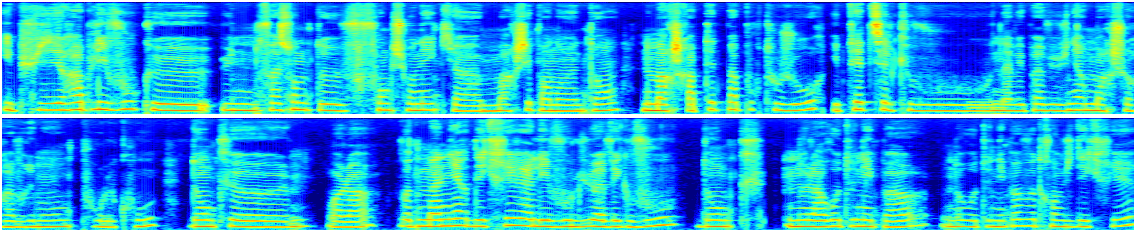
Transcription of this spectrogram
Et puis rappelez-vous que une façon de fonctionner qui a marché pendant un temps ne marchera peut-être pas pour toujours et peut-être celle que vous n'avez pas vu venir marchera vraiment pour le coup. Donc euh, voilà, votre manière d'écrire elle évolue avec vous, donc ne la retenez pas, ne retenez pas votre envie d'écrire.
